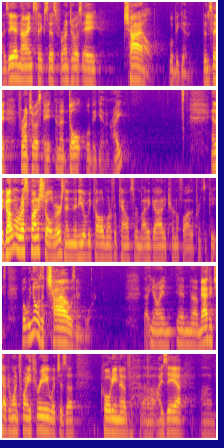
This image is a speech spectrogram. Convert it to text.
Isaiah 9 6 says, For unto us a child will be given. Didn't say, For unto us a, an adult will be given, right? And the government will rest upon his shoulders, and then he'll be called Wonderful Counselor, Mighty God, Eternal Father, Prince of Peace. But we know as a child was going to be born. Uh, you know, in, in uh, Matthew chapter 123, which is a quoting of uh, Isaiah, um,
